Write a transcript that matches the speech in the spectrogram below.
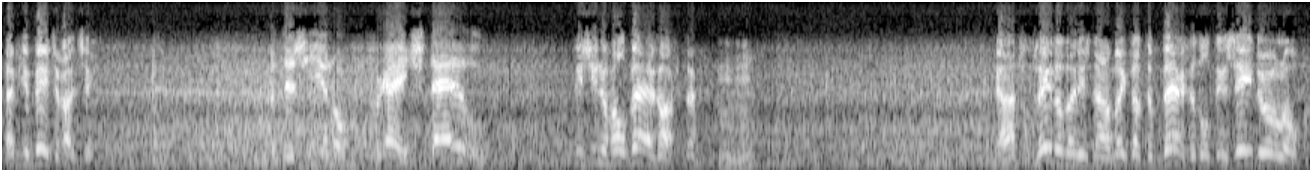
heb je beter uitzicht. Het is hier nog vrij steil. Het is hier nogal bergachtig. Mhm. Ja, het vervelende is namelijk dat de bergen tot in zee doorlopen.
